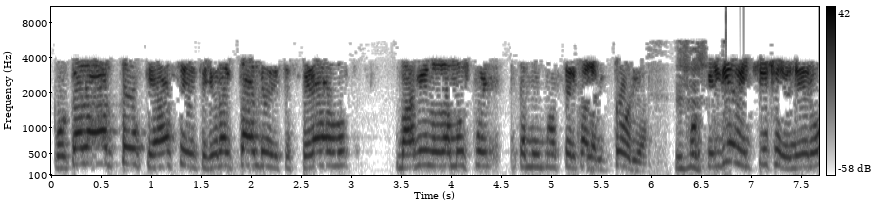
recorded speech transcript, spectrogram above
por cada acto que hace el señor alcalde desesperado, más bien nos damos cuenta que estamos más cerca de la victoria. Eso es- Porque el día 28 de enero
